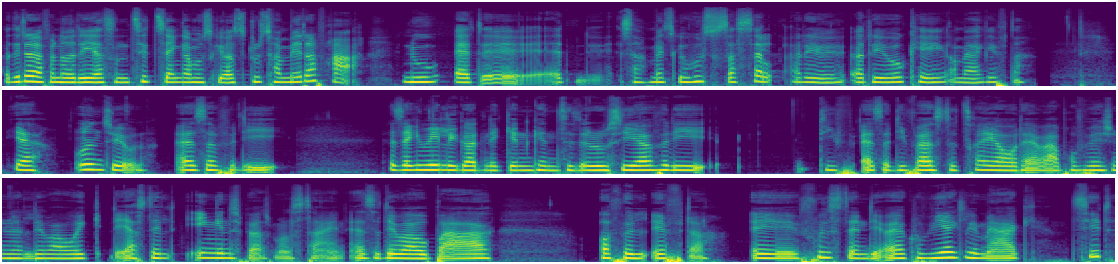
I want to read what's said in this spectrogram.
Og det er derfor noget af det, jeg sådan tit tænker måske også, at du tager med dig fra nu, at, øh, at altså, man skal huske sig selv, og det, og det er okay at mærke efter. Ja, uden tvivl. Altså fordi, altså jeg kan virkelig godt genkende til det, du siger, fordi de, altså de første tre år, da jeg var professionel, det var jo ikke, jeg stillede ingen spørgsmålstegn. Altså det var jo bare at følge efter øh, fuldstændig, og jeg kunne virkelig mærke tit,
